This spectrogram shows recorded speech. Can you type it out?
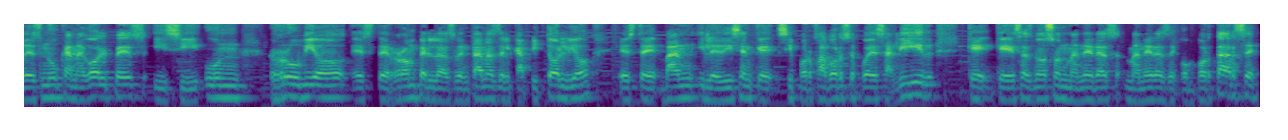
desnucan a golpes y si un rubio este, rompe las ventanas del Capitolio, este, van y le dicen que si por favor se puede salir, que, que esas no son maneras, maneras de comportarse.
